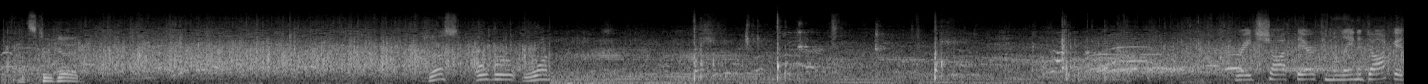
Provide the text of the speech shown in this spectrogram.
That's too good. Just over one. Great shot there from Elena Dokic.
